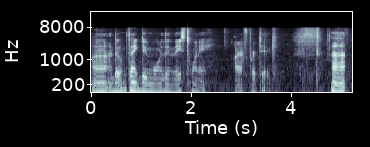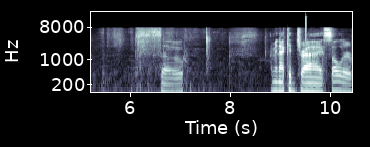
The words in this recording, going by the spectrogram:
uh, I don't think do more than these 20 RF per tick. Uh, so, I mean, I could try solar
